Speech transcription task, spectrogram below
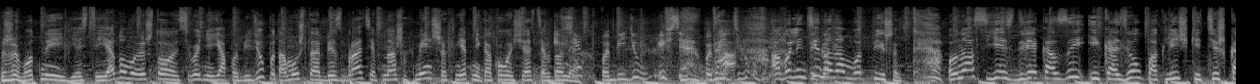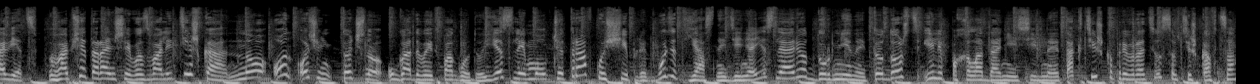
животные есть. И я думаю, что сегодня я победю, потому что без братьев наших меньших нет никакого счастья в И доме. всех победю, и всех Да. победю. А Валентина нам вот пишет. У нас есть две козы и козел по кличке Тишковец. Вообще-то раньше его звали Тишка, но он очень точно угадывает погоду. Если молча травку щиплет, будет ясный день, а если орет дурниной, то дождь или похолодание сильное. Так Тишка превратился в Тишковца.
